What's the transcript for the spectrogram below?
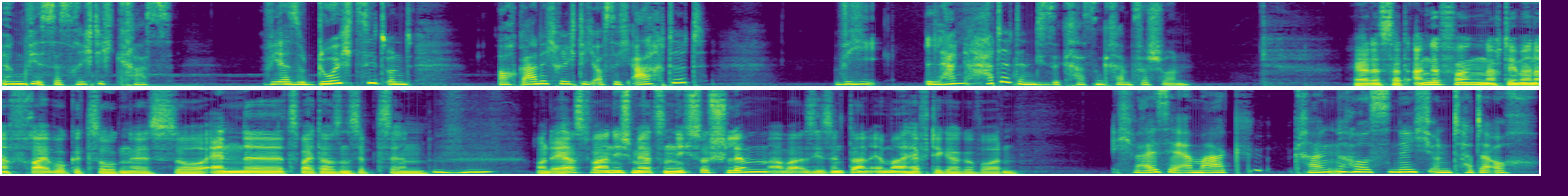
irgendwie ist das richtig krass. Wie er so durchzieht und auch gar nicht richtig auf sich achtet. Wie lang hat er denn diese krassen Krämpfe schon? Ja, das hat angefangen, nachdem er nach Freiburg gezogen ist, so Ende 2017. Und erst waren die Schmerzen nicht so schlimm, aber sie sind dann immer heftiger geworden. Ich weiß ja, er mag Krankenhaus nicht und hatte auch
